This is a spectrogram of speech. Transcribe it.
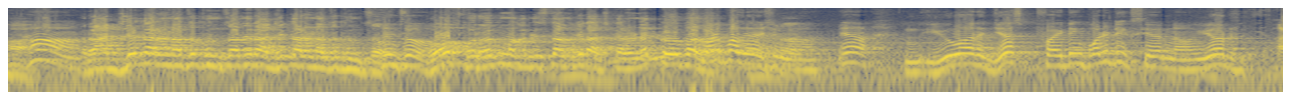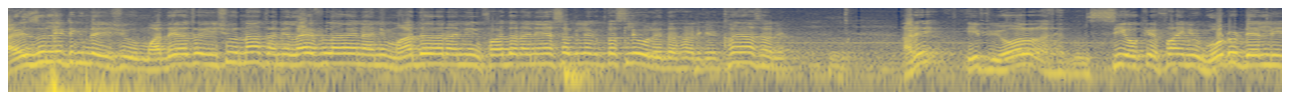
हा राज्यकारणाचो खंयचो आनी राजकारणाचो खंयचो? हो फरक म्हाका दिसता आमच्या राजकारणाक कळपाक जाय. कळपा जाय आशिल्लो या. You are just fighting politics here now you are isolating the issue मादयाचो इशू नाच आनी लायफ लायन आनी मदर आनी फादर आनी हे सगळे तसले उलयता सारखे. खंय आसा रे अरे if you all see okay fine you go to Delhi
